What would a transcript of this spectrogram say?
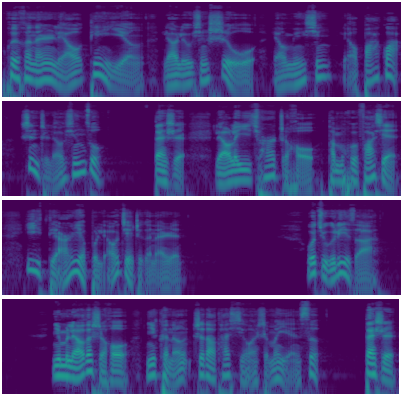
会和男人聊电影、聊流行事物、聊明星、聊八卦，甚至聊星座。但是聊了一圈之后，他们会发现一点儿也不了解这个男人。我举个例子啊，你们聊的时候，你可能知道他喜欢什么颜色，但是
